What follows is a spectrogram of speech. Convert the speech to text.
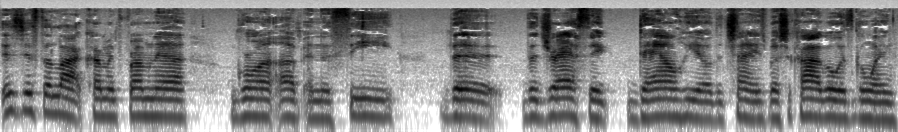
it's just a lot coming from there, growing up, and to see the the drastic downhill, the change. But Chicago is going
